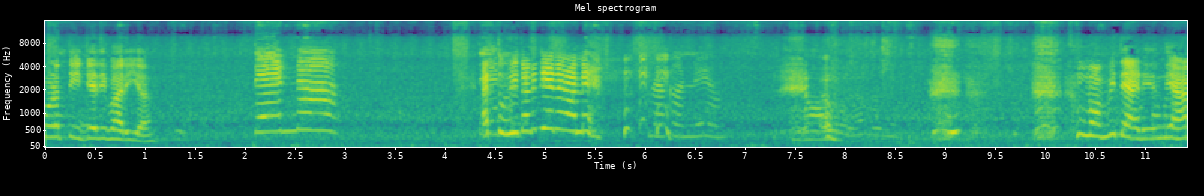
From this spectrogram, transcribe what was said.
ਹੁਣ ਤੀਜੇ ਦੀ ਵਾਰੀ ਆ। ਤਿੰਨ। ਇਹ ਤੁਸੀਂ ਤਾਂ ਨਹੀਂ ਦੇਣੇ ਆਨੇ ਮੈਂ ਕਰਨੇ ਆ। ਮੰਮੀ ਡੈਡੀ ਨਿਆ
